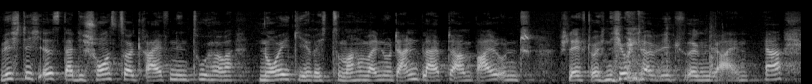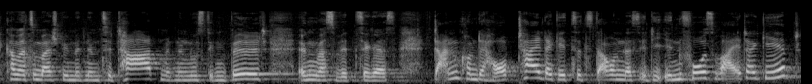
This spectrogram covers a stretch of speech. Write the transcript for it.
Wichtig ist, da die Chance zu ergreifen, den Zuhörer neugierig zu machen, weil nur dann bleibt er am Ball und schläft euch nicht unterwegs irgendwie ein. Ja? Kann man zum Beispiel mit einem Zitat, mit einem lustigen Bild, irgendwas Witziges. Dann kommt der Hauptteil, da geht es jetzt darum, dass ihr die Infos weitergebt.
